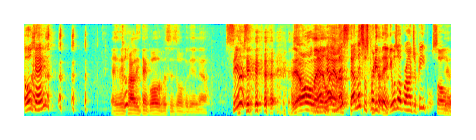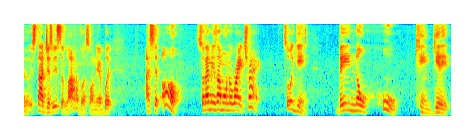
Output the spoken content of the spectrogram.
okay. And they probably think all of us is over there now. Seriously. They're all in that, that Atlanta. list, that list was pretty thick. It was over 100 people. So Yeah. it's not just, it's a lot of us on there. But I said, oh, so that means I'm on the right track. So again, they know who can get it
